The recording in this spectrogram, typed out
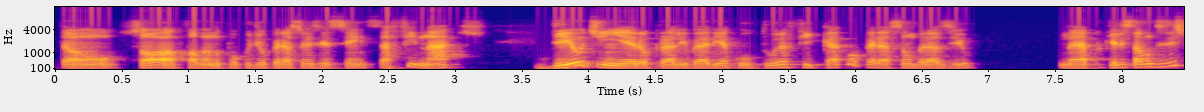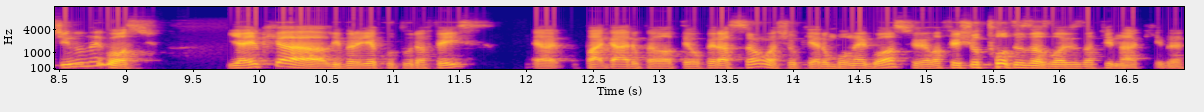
Então, só falando um pouco de operações recentes, a Finac deu dinheiro para a Livraria Cultura ficar com a Operação Brasil, né? Porque eles estavam desistindo do negócio. E aí o que a Livraria Cultura fez? É, pagaram para ela ter a operação, achou que era um bom negócio, ela fechou todas as lojas da Finac, né?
